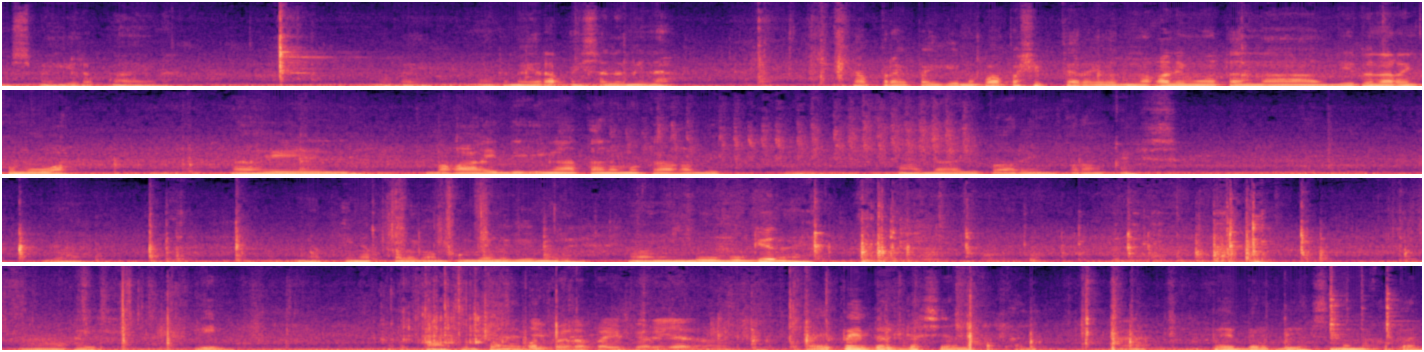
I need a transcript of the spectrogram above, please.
Mas mahirap nga yun. Okay. Ito mahirap. May salamin na. Siyempre, pag kayo magpapashifter, eh, huwag nakalimutan na dito na rin kumuha. Dahil baka hindi ingatan na magkakabit. Madali pa rin yung prangkase. Yan. Ingat talaga ang paglalagay mo rin. Maraming bubog yan eh. Okay. Game. Natin Hindi pang pala fiber yan. ah. Ay, fiberglass yan makapal. Ha? Fiberglass na makapal.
